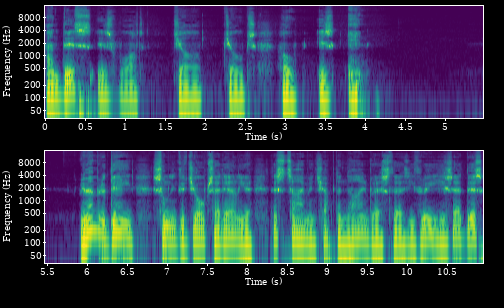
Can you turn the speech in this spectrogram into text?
And this is what Job, Job's hope is in. Remember again something that Job said earlier, this time in chapter 9, verse 33. He said this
